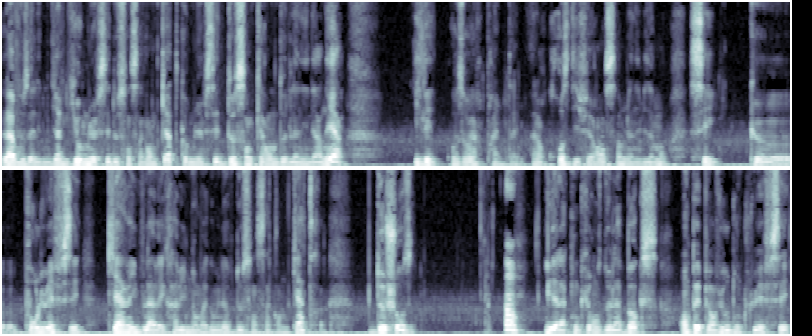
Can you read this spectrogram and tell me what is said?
Là, vous allez me dire, Guillaume, l'UFC 254, comme l'UFC 242 de l'année dernière, il est aux horaires prime time. Alors, grosse différence, hein, bien évidemment, c'est que pour l'UFC qui arrive là avec Rabib Nurmagomedov 254, deux choses. Un, il y a la concurrence de la boxe en pay-per-view, donc l'UFC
